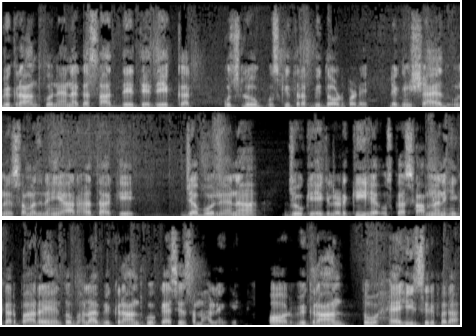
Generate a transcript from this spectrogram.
विक्रांत को नैना का साथ देते देखकर कुछ लोग उसकी तरफ़ भी दौड़ पड़े, लेकिन शायद उन्हें समझ नहीं आ रहा था कि जब वो नैना, जो कि एक लड़की है, उसका सामना नहीं कर पा रहे हैं तो भला विक्रांत को कैसे संभालेंगे? और विक्रांत तो है ही सिरफरा।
